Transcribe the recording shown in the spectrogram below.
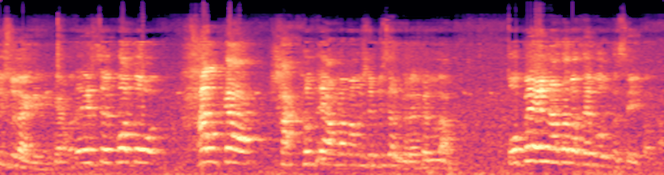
কিছু লাগেনি কি আমাদের এর চেয়ে কত হালকা সাক্ষ্য দিয়ে আমরা মানুষের বিচার করে ফেললাম? ওপেন আদালতে বলতেছে এই কথা।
